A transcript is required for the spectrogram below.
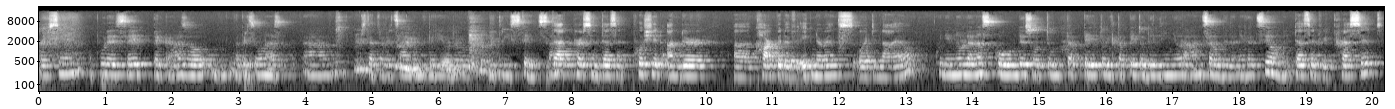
person, Oppure se per caso la persona ha- sta attraversando un periodo di tristezza, that person doesn't push it under a carpet of ignorance or denial, quindi non la nasconde sotto un tappeto, il tappeto dell'ignoranza o della negazione doesn't repress it,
